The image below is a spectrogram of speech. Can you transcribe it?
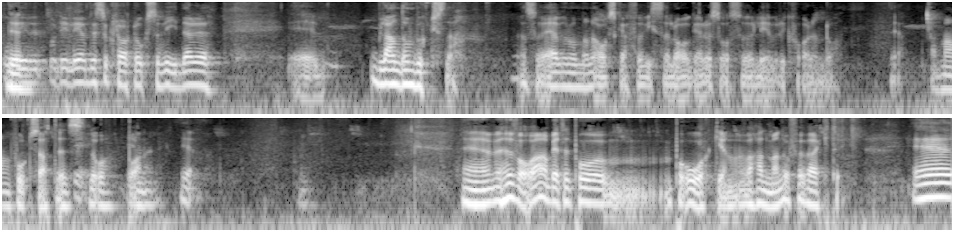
det... Och, det, och det levde såklart också vidare eh, bland de vuxna. Alltså även om man avskaffar vissa lagar och så, så lever det kvar ändå. Ja. Att man fortsatte slå barnen? Ja. Eh, hur var arbetet på, på åken? Vad hade man då för verktyg? Eh,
